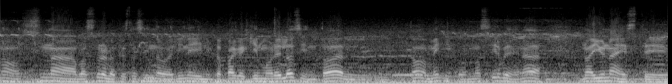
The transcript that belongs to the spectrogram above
No, es una basura lo que está haciendo el INE y el aquí en Morelos y en todo, todo México, no sirve de nada. No hay una este,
